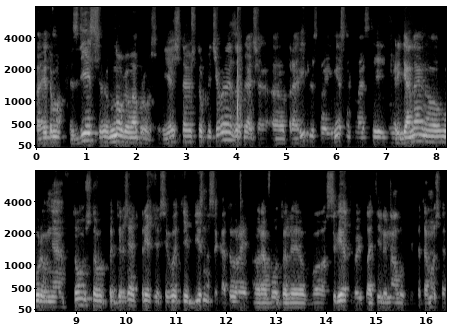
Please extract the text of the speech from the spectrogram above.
Поэтому здесь много вопросов. Я считаю, что ключевая задача э, правительства и местных властей регионального уровня в том, чтобы поддержать прежде всего те бизнесы, которые работали в свет и платили налоги. Потому что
